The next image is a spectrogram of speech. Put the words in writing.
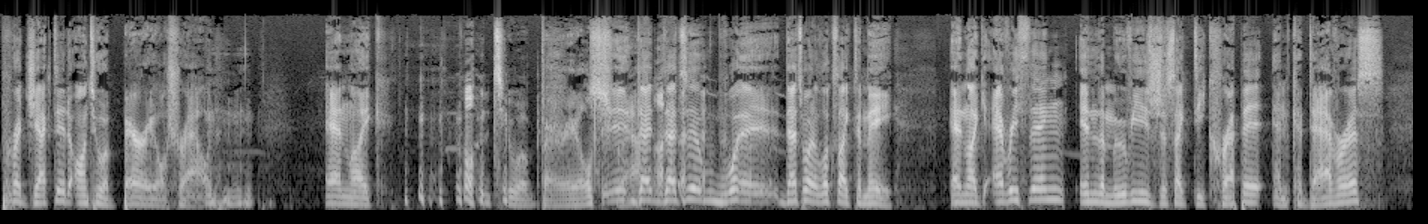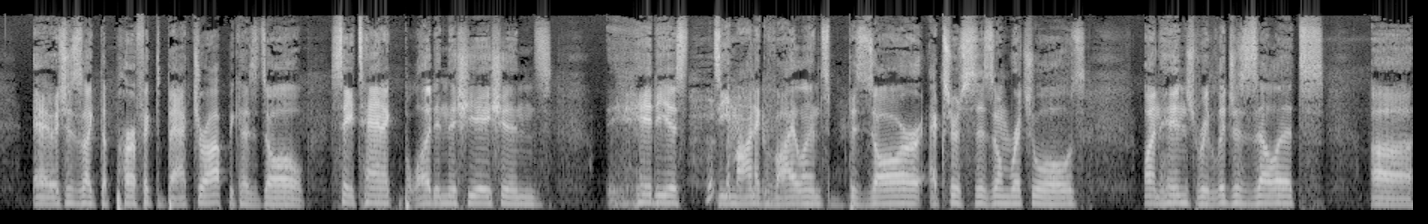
projected onto a burial shroud, and like Onto a burial shroud. that, that's it, what that's what it looks like to me. And like everything in the movie is just like decrepit and cadaverous, and which is like the perfect backdrop because it's all satanic blood initiations, hideous demonic violence, bizarre exorcism rituals, unhinged religious zealots. Uh,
